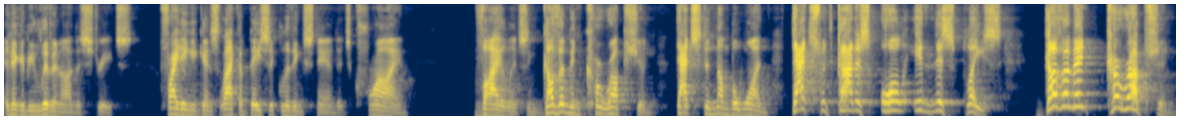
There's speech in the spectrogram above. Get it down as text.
and they're going to be living on the streets, fighting against lack of basic living standards, crime, violence, and government corruption. That's the number one. That's what got us all in this place government corruption.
